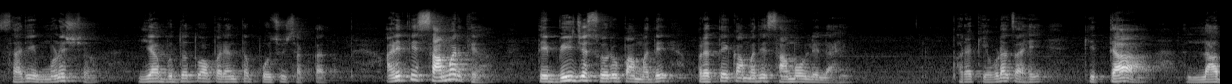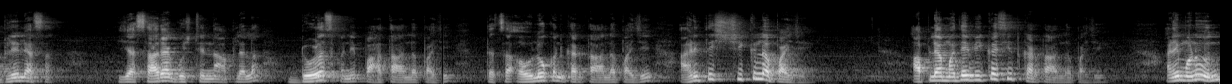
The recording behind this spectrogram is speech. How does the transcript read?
सारे मनुष्य या बुद्धत्वापर्यंत पोचू शकतात. आणि ते सामर्थ्य ते बीज स्वरूपामध्ये प्रत्येकामध्ये सामावलेलं आहे. फरक एवढाच आहे की त्या लाभलेल्या सा या साऱ्या गोष्टींना आपल्याला डोळसपणे पाहता आलं पाहिजे त्याचं अवलोकन करता आलं पाहिजे आणि ते शिकलं पाहिजे. आपल्यामध्ये विकसित करता आलं पाहिजे. आणि म्हणून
